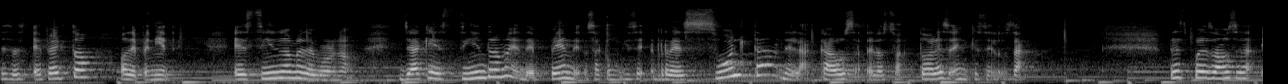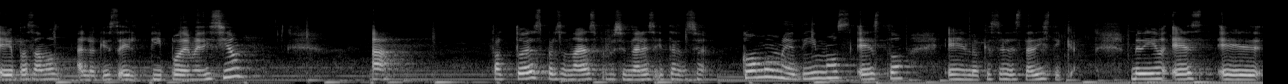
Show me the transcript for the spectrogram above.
Eso es efecto o dependiente. Síndrome de Burnout, ya que el síndrome depende, o sea, como dice, resulta de la causa, de los factores en que se los da. Después vamos a, eh, pasamos a lo que es el tipo de medición. A. Factores personales, profesionales y tradicionales. ¿Cómo medimos esto en lo que es la estadística? Es, eh,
